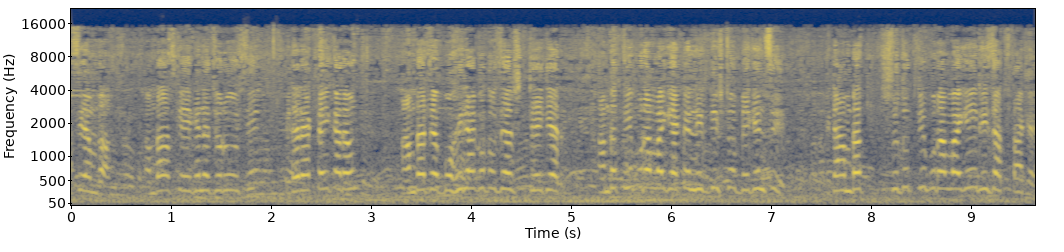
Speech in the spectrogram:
আছি আমরা। আমরা আজকে এখানে জড়ো হয়েছি। এটার একটাই কারণ, আমরা যে বহিরাগত যে স্টেজের, আমরা ত্রিপুরার লাগে একটা নির্দিষ্ট ভ্যাকেন্সি এটা আমরা শুধু ত্রিপুরার লাগে রিজার্ভ থাকে।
